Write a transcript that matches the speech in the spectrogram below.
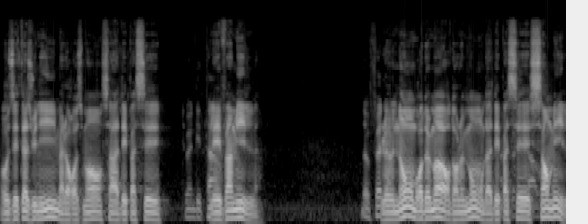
Aux États-Unis, malheureusement, ça a dépassé 20,000. les 20 000. Le nombre de morts dans le monde a dépassé 100 000.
